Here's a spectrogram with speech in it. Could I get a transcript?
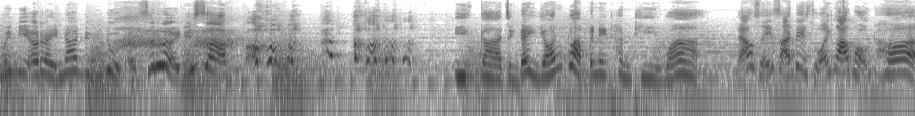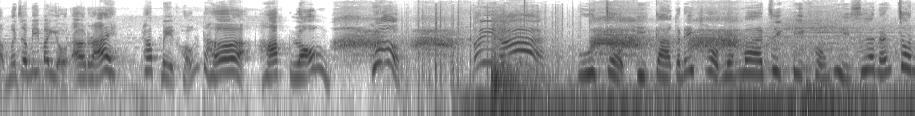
ไม่มีอะไรน่าดึงดูดเอาซะเลยด้วยซ้ำอีกาจึงได้ย้อนกลับไปในทันทีว่า แล้วสีสันที่สวยงามของเธอ มันจะมีประโยชน์อะไร ถ้าปีกของเธอหักลงเฮ้ไม่นะ พูดจบอีกาก็ได้โฉบลงมาจิกปีกของผีเสื้อนั้นจน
